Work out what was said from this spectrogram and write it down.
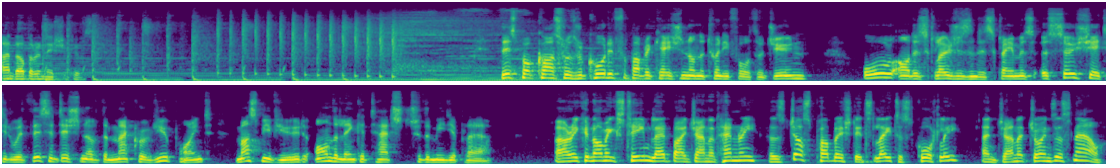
and other initiatives. This podcast was recorded for publication on the 24th of June. All our disclosures and disclaimers associated with this edition of the Macro Viewpoint must be viewed on the link attached to the media player. Our economics team, led by Janet Henry, has just published its latest quarterly, and Janet joins us now.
